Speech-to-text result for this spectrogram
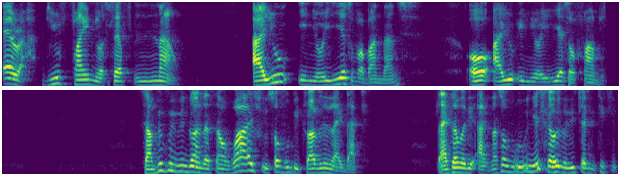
era do you find yourself now? Are you in your years of abundance or are you in your years of famine some people even don't understand why should someone be traveling like that? Like somebody ask na someone we need to wey the ticket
